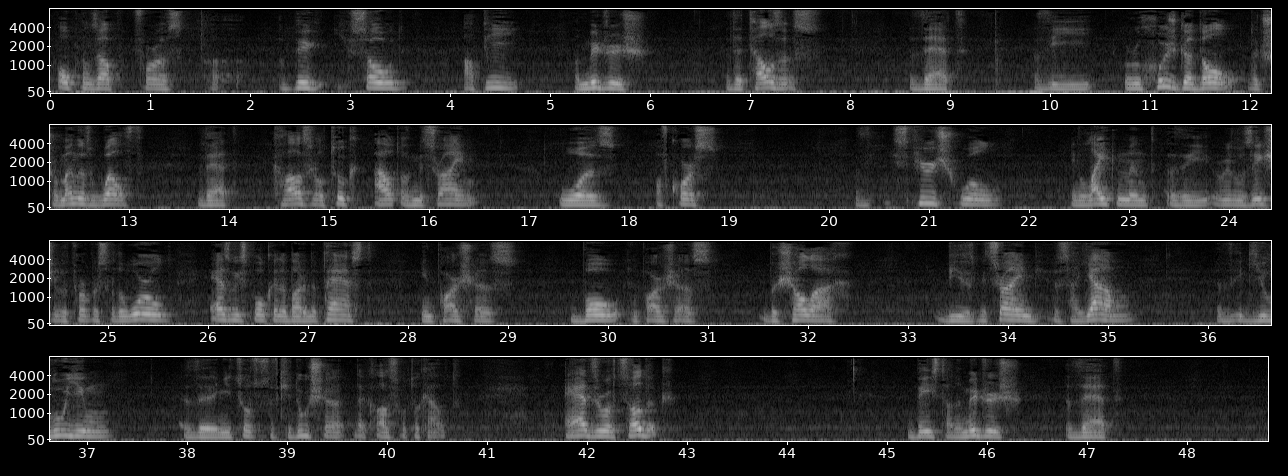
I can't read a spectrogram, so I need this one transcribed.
opens up for us a, a big yisod, alpi, a midrash that tells us that the Ruchush Gadol, the tremendous wealth that Klal took out of Mitzrayim, was, of course, the spiritual enlightenment, the realization of the purpose of the world, as we've spoken about in the past, in Parshas Bo and Parshas Beshalach, Bizus Mitzrayim, Bizus Hayam, the Giluyim, the Nitzotos of Kedusha that Klal took out. Adds of Tzadok, based on the Midrash, that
